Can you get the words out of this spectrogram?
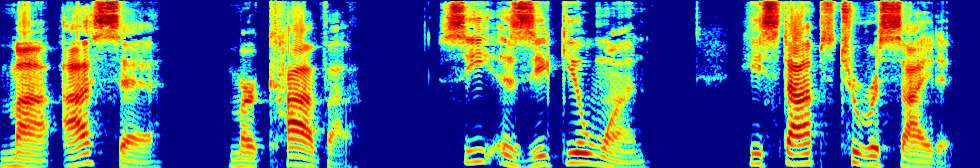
Ma'ase Merkava. See Ezekiel 1. He stops to recite it.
